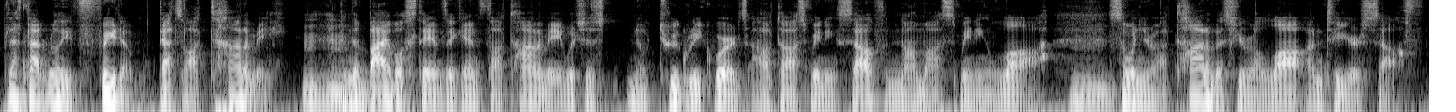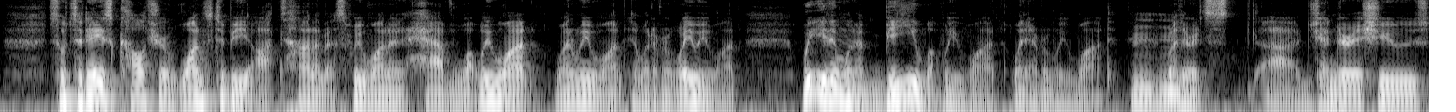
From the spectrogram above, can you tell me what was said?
But that's not really freedom. That's autonomy. Mm-hmm. And the Bible stands against autonomy, which is you know two Greek words, autos meaning self and nomos meaning law. Mm. So when you're autonomous, you're a law unto yourself. So today's culture wants to be autonomous. We want to have what we want, when we want, in whatever way we want. We even want to be what we want whenever we want, mm-hmm. whether it's uh, gender issues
